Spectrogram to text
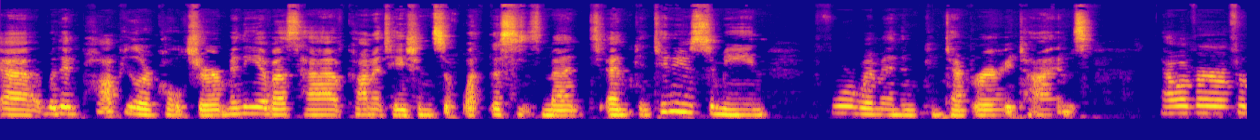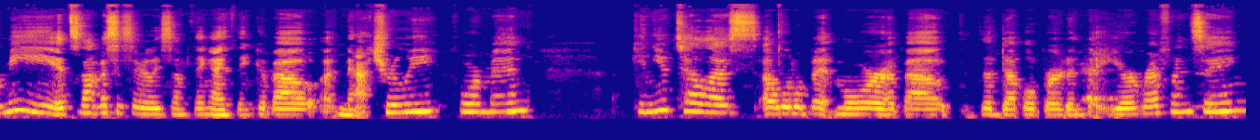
uh, within popular culture, many of us have connotations of what this has meant and continues to mean for women in contemporary times. However, for me, it's not necessarily something I think about uh, naturally for men. Can you tell us a little bit more about the double burden that you're referencing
